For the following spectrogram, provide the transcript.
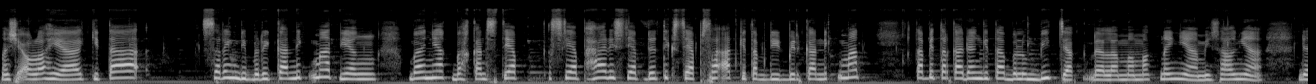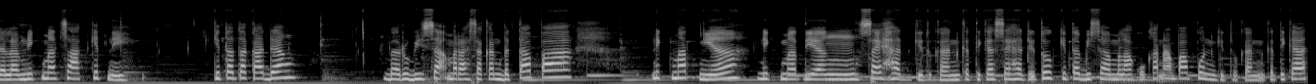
Masya Allah ya, kita sering diberikan nikmat yang banyak bahkan setiap setiap hari, setiap detik, setiap saat kita diberikan nikmat tapi terkadang kita belum bijak dalam memaknainya. Misalnya, dalam nikmat sakit nih. Kita terkadang baru bisa merasakan betapa nikmatnya nikmat yang sehat gitu kan. Ketika sehat itu kita bisa melakukan apa pun gitu kan. Ketika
